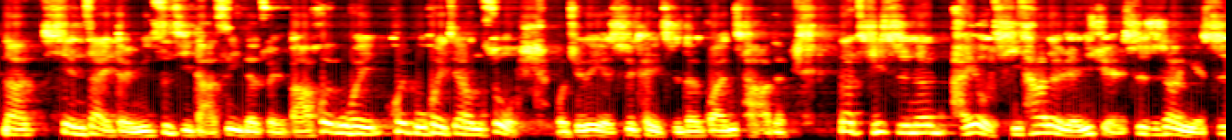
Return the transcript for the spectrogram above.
那现在等于自己打自己的嘴巴，会不会会不会这样做？我觉得也是可以值得观察的。那其实呢，还有其他的人选，事实上也是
